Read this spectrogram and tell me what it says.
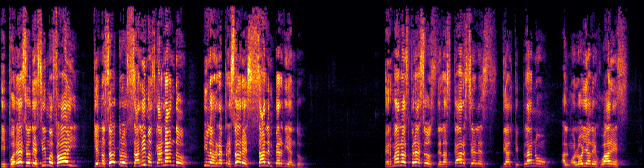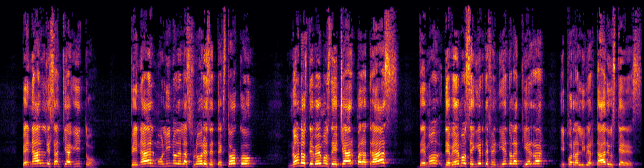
Y por eso decimos hoy que nosotros salimos ganando y los represores salen perdiendo. Hermanos presos de las cárceles de Altiplano, Almoloya de Juárez, Penal de Santiaguito, Penal Molino de las Flores de Textoco, no nos debemos de echar para atrás, debemos, seguir defendiendo la tierra y por la libertad de ustedes.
